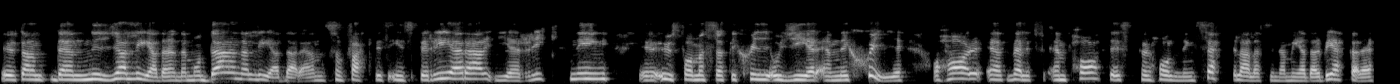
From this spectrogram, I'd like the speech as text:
Utan den nya ledaren, den moderna ledaren som faktiskt inspirerar, ger riktning, eh, utformar strategi och ger energi och har ett väldigt empatiskt förhållningssätt till alla sina medarbetare.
